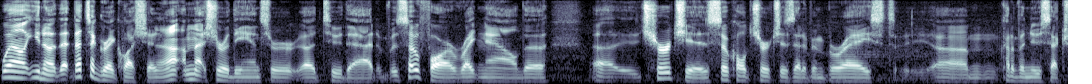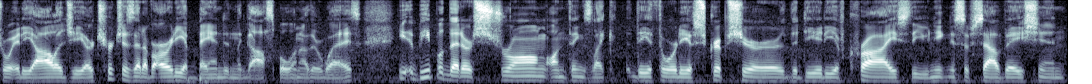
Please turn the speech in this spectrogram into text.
Well, you know, that, that's a great question. And I'm not sure the answer uh, to that. So far, right now, the uh, churches, so-called churches that have embraced um, kind of a new sexual ideology, are churches that have already abandoned the gospel in other ways. People that are strong on things like the authority of Scripture, the deity of Christ, the uniqueness of salvation,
